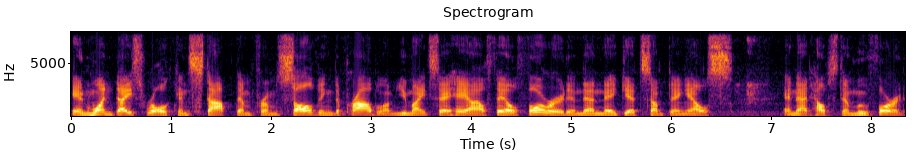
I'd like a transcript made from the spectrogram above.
and one dice roll can stop them from solving the problem you might say hey i'll fail forward and then they get something else and that helps them move forward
